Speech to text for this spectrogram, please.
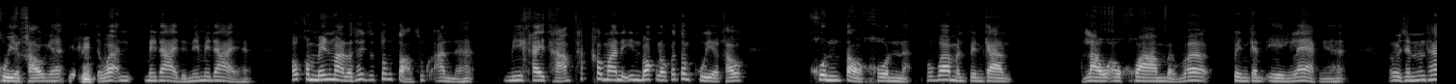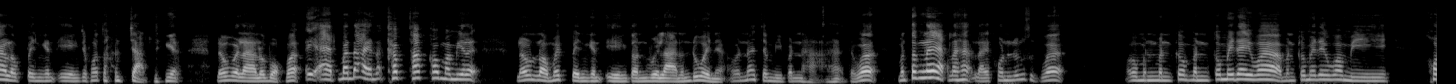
คุยกับเขาเงี้ยแต่ว่าไม่ได้เดี๋ยวนี้ไม่ได้ฮะเขาคอมเมนต์มาเราถ้าจะต้องตอบทุกอันนะฮะมีใครถามทักเข้ามาใน inbox เราก็ต้องคุยกับเขาคนต่อคนอะ เพราะว่ามันเป็นการเราเอาความแบบว่าเป็นกันเองแรกเนี่ยฮะ เออฉะนั้นถ้าเราเป็นกันเองเฉพาะตอนจัดอย่างเงี้ยแล้วเวลาเราบอกว่าไอ add มาได้นะครับทักเข้ามามีอะไรแล้วเราไม่เป็นกันเองตอนเวลานั้นด้วยเนี่ยมันน่าจะมีปัญหาฮะแต่ว่ามันต้องแลกนะฮะหลายคนรู้สึกว่าเออมันมันก็มันก็ไม่ได้ว่ามันก็ไม่ได้ว่ามีข้อ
